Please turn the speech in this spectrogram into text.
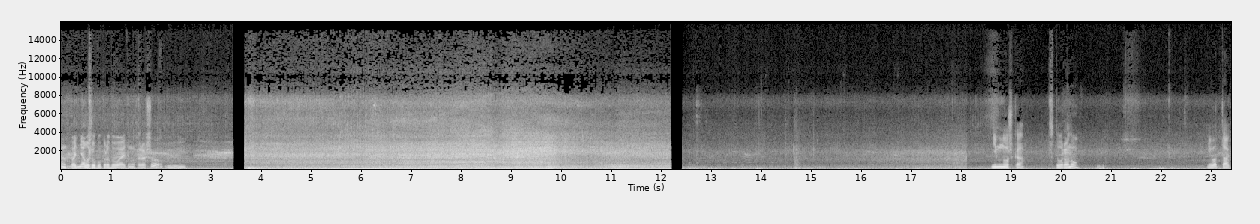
Вот поднял, жопу продувает ему хорошо. Немножко в сторону. И вот так.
